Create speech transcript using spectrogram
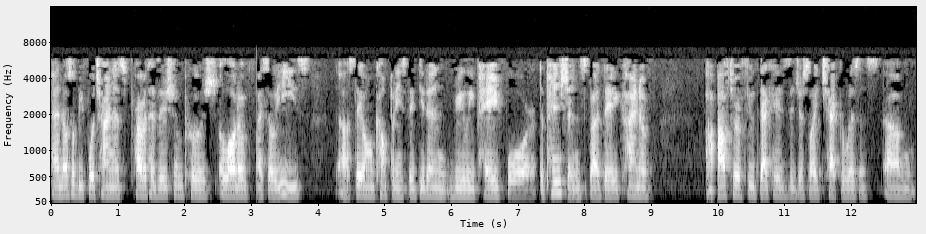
And also before China's privatization push, a lot of SOEs, uh, state-owned companies, they didn't really pay for the pensions, but they kind of after a few decades, they just like check the list and um,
